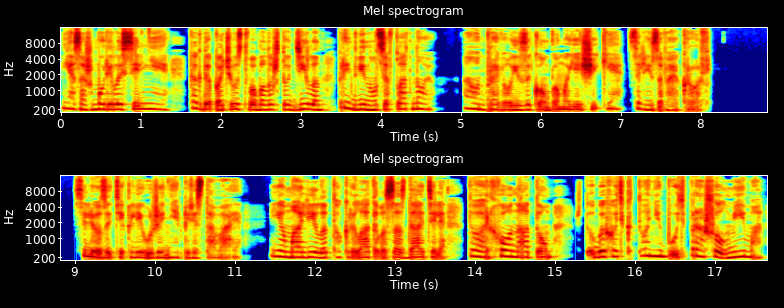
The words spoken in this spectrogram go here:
Я зажмурилась сильнее, когда почувствовала, что Дилан придвинулся вплотную, а он провел языком по моей щеке, слизывая кровь. Слезы текли уже не переставая. Я молила то крылатого создателя, то Архона о том, чтобы хоть кто-нибудь прошел мимо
